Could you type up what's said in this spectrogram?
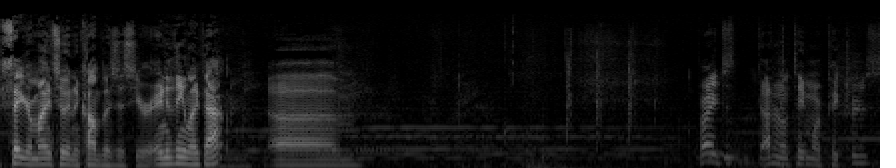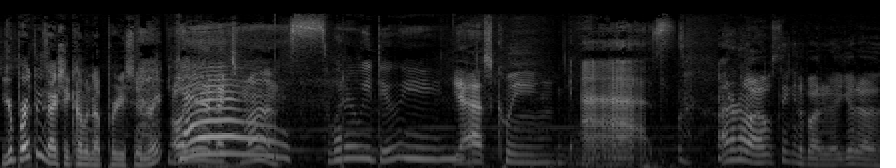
set your mind to and accomplish this year. Anything like that? Um, probably just I don't know, take more pictures. Your birthday's actually coming up pretty soon, right? Oh, yeah, next month. Yes. What are we doing? Yes, queen. Yes. I don't know. I was thinking about it. I gotta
